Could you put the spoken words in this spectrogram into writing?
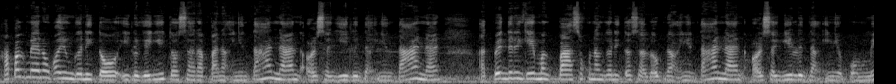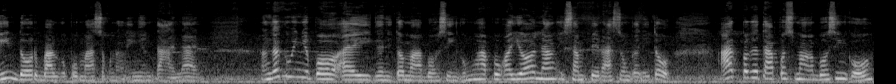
Kapag meron kayong ganito, ilagay nyo ito sa harapan ng inyong tahanan or sa gilid ng inyong tahanan at pwede rin kayo magpasok ng ganito sa loob ng inyong tahanan or sa gilid ng inyong pong main door bago pumasok ng inyong tahanan. Ang gagawin nyo po ay ganito mga bossing. Kumuha po kayo ng isang pirasong ganito. At pagkatapos mga bossing ko,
